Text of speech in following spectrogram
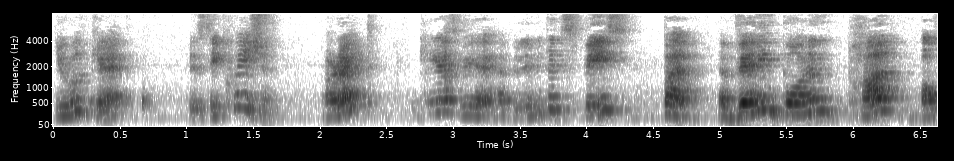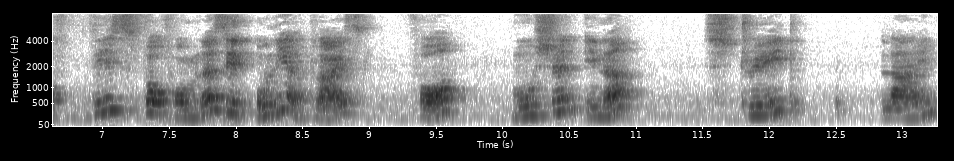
you will get this equation. Alright? Guys, we have limited space, but a very important part of these four formulas, it only applies for motion in a straight line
